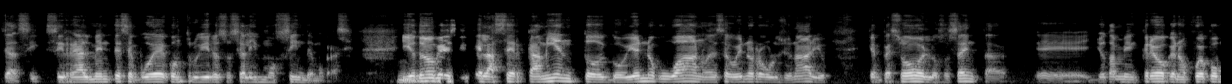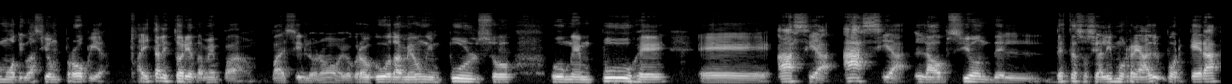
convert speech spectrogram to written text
O sea, si, si realmente se puede construir el socialismo sin democracia. Y yo tengo que decir que el acercamiento del gobierno cubano, de ese gobierno revolucionario que empezó en los 60, eh, yo también creo que no fue por motivación propia. Ahí está la historia también para decirlo, ¿no? Yo creo que hubo también un impulso, un empuje eh, hacia, hacia la opción del, de este socialismo real, porque era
